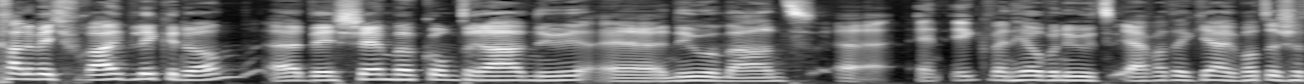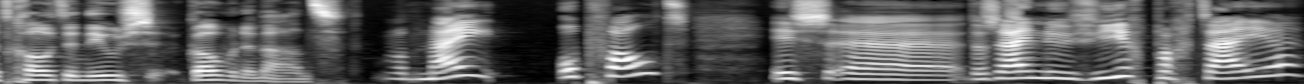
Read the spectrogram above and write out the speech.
gaan een beetje vooruitblikken dan. Uh, december komt eraan nu, nieuwe maand. en ik ben heel benieuwd, ja, wat denk jij, wat is het grote nieuws komende maand? Wat mij opvalt, is er zijn nu vier partijen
